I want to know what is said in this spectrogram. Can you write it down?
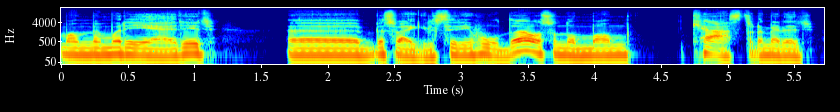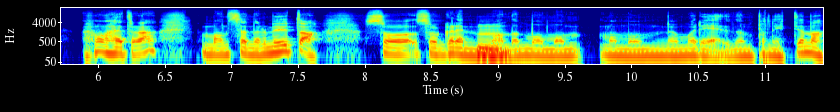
man memorerer besvergelser i hodet, og så når man caster dem, eller hva heter det, når man sender dem ut, da, så, så glemmer man dem, og man, man må memorere dem på nytt igjen. Da.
